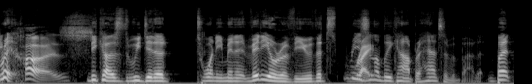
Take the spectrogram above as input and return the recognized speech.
Right. because because we did a 20 minute video review that's reasonably comprehensive about it. But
